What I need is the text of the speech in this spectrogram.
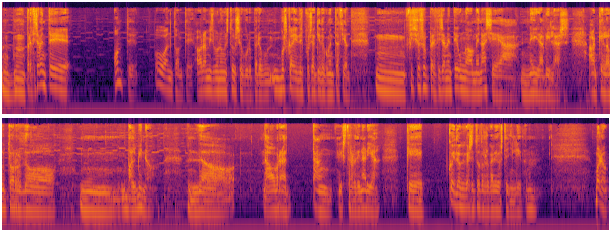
Mm, precisamente onte ou Antonte, ahora mesmo non estou seguro, pero buscarei despois aquí documentación. Mm, fixoso precisamente unha homenaxe a Neira Vilas, aquel autor do mm, Balbino, do, da obra tan extraordinaria que coido que case todos os galegos teñen lido, non? Bueno,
